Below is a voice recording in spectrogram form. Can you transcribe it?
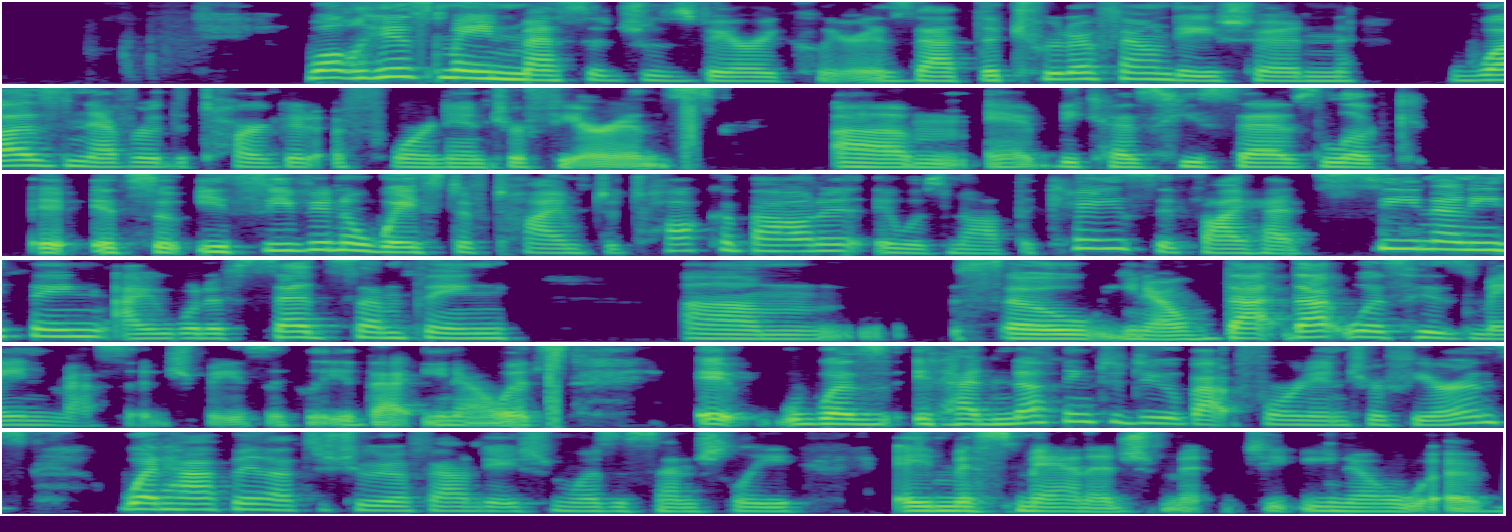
Well, his main message was very clear: is that the Trudeau Foundation was never the target of foreign interference, um, because he says, "Look, it, it's a, it's even a waste of time to talk about it. It was not the case. If I had seen anything, I would have said something." Um so you know that that was his main message basically that you know it's it was it had nothing to do about foreign interference. What happened at the trudeau foundation was essentially a mismanagement you know a,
